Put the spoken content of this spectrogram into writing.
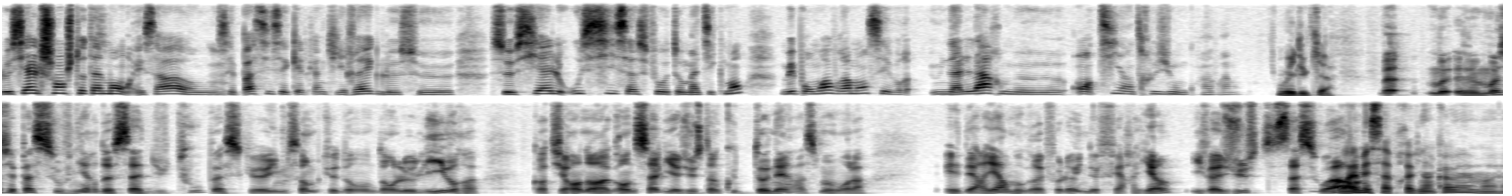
le ciel change totalement. Et ça, on ne sait pas si c'est quelqu'un qui règle ce, ce ciel ou si ça se fait automatiquement. Mais pour moi, vraiment, c'est une alarme euh, anti-intrusion, quoi, vraiment. Oui, Lucas. Bah, moi, euh, moi, j'ai pas souvenir de ça du tout parce qu'il me semble que dans, dans le livre, quand il rentre dans la grande salle, il y a juste un coup de tonnerre à ce moment-là. Et derrière, Maugrey Folleuil ne fait rien, il va juste s'asseoir. Ouais, mais ça prévient quand même. Ouais.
